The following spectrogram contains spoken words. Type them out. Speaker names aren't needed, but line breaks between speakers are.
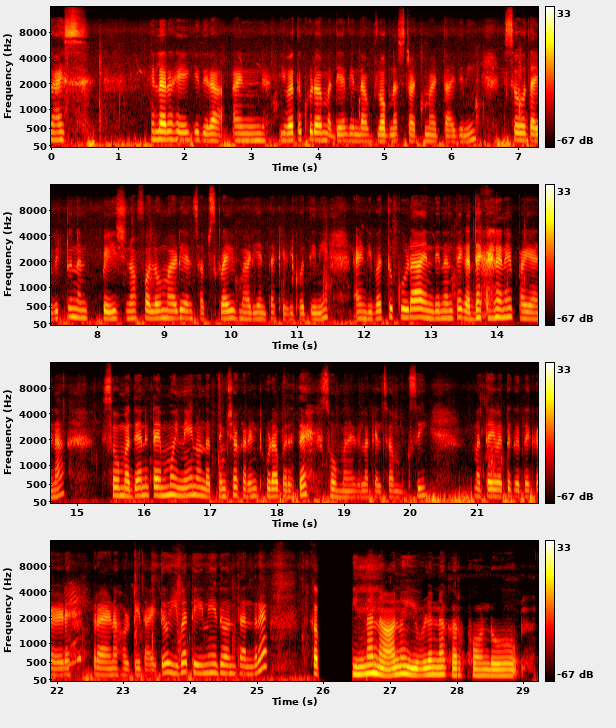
Guys ಎಲ್ಲರೂ ಹೇಗಿದ್ದೀರಾ? And ಇವತ್ತು ಕೂಡ ಮಧ್ಯಾಹ್ನದಿಂದ ವ್ಲಾಗ್ನ ಸ್ಟಾರ್ಟ್ ಮಾಡ್ತಾ ಇದ್ದೀನಿ. ಸೊ ದಯವಿಟ್ಟು ನನ್ನ ಪೇಜ್ನ ಫಾಲೋ ಮಾಡಿ ಆ್ಯಂಡ್ ಸಬ್ಸ್ಕ್ರೈಬ್ ಮಾಡಿ ಅಂತ ಕೇಳ್ಕೊತೀನಿ. ಆ್ಯಂಡ್ ಇವತ್ತು ಕೂಡ ಎಂದಿನಂತೆ ಗದ್ದೆ ಕಡೆನೇ ಪ್ರಯಾಣ. ಸೊ ಮಧ್ಯಾಹ್ನ ಟೈಮು ಇನ್ನೇನು ಒಂದು ಹತ್ತು ನಿಮಿಷ ಕರೆಂಟ್ ಕೂಡ ಬರುತ್ತೆ. ಸೊ ಮನೆಯಲ್ಲೆಲ್ಲ ಕೆಲಸ ಮುಗಿಸಿ ಮತ್ತು ಇವತ್ತು ಗದ್ದೆ ಕಡೆ ಪ್ರಯಾಣ ಹೊರಟಿದ್ದಾಯಿತು. ಇವತ್ತೇನಿದು ಅಂತಂದರೆ ಇನ್ನು ನಾನು ಇವಳನ್ನು ಕರ್ಕೊಂಡು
